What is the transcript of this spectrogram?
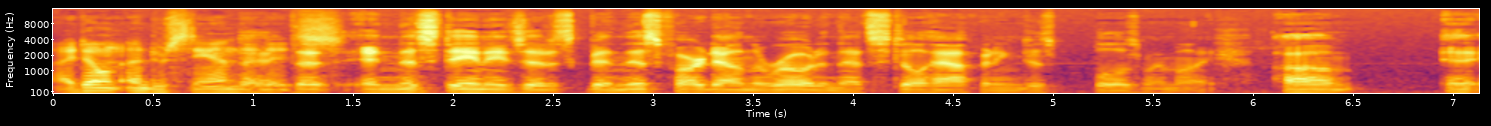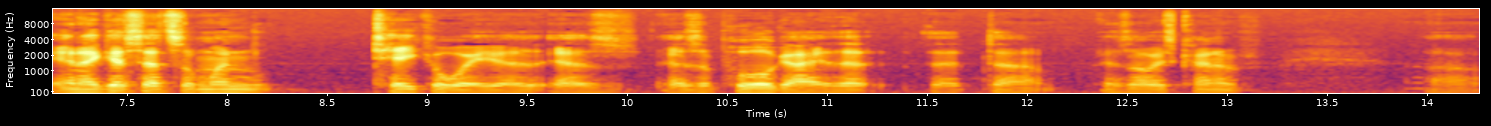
I don't understand that. And it's that, in this day and age that it's been this far down the road and that's still happening just blows my mind. Um, and, and, I guess that's the one takeaway as as a pool guy that that uh, has always kind of uh,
